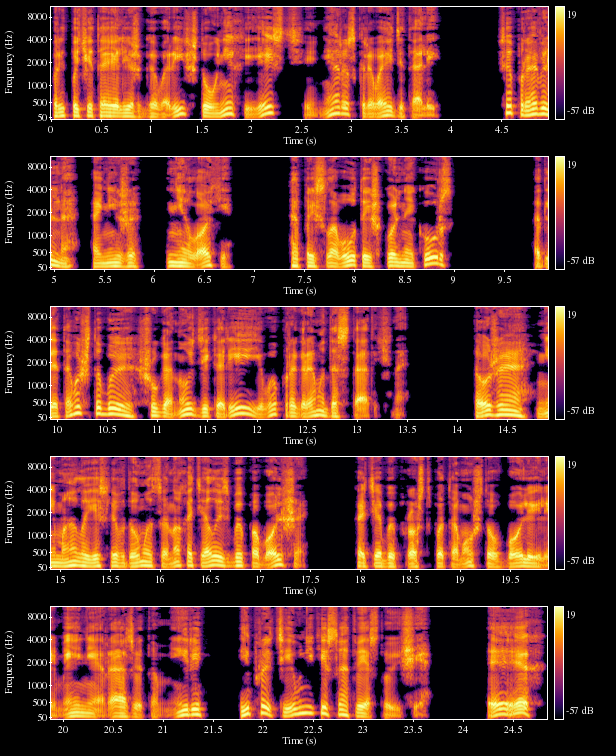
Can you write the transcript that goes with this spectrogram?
предпочитая лишь говорить, что у них есть, не раскрывая деталей. Все правильно, они же не лохи. А пресловутый школьный курс, а для того, чтобы шугануть дикарей, его программы достаточно. Тоже немало, если вдуматься, но хотелось бы побольше, хотя бы просто потому, что в более или менее развитом мире и противники соответствующие. Эх,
